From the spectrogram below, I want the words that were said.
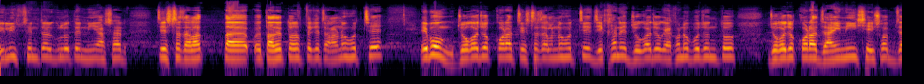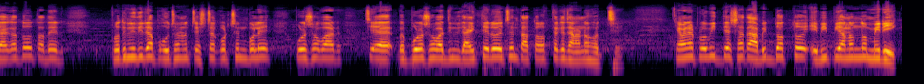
রিলিফ সেন্টারগুলোতে নিয়ে আসার চেষ্টা চালা তাদের তরফ থেকে চালানো হচ্ছে এবং যোগাযোগ করার চেষ্টা চালানো হচ্ছে, যেখানে যোগাযোগ এখনও পর্যন্ত যোগাযোগ করা যায়নি, সেই সব জায়গাতেও তাদের প্রতিনিধিরা পৌঁছানোর চেষ্টা করছেন বলে পুরসভার পুরসভার যিনি দায়িত্বে রয়েছেন, তার তরফ থেকে জানানো হচ্ছে। ক্যামেরা প্রবীরদের সাথে আবির দত্ত, এবিপি আনন্দ, মিরিক।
